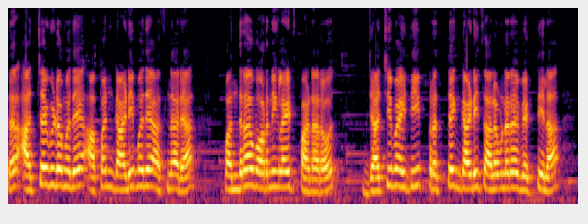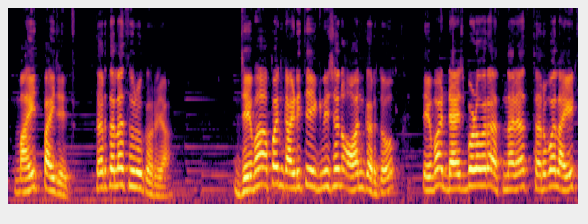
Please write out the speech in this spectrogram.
तर आजच्या व्हिडिओमध्ये आपण गाडीमध्ये असणाऱ्या पंधरा वॉर्निंग लाईट्स पाहणार आहोत. ज्याची माहिती प्रत्येक गाडी चालवणाऱ्या व्यक्तीला माहीत पाहिजेच. तर त्याला सुरू करूया. जेव्हा आपण गाडीचे इग्निशन ऑन करतो तेव्हा डॅशबोर्डवर असणाऱ्या सर्व लाईट्स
